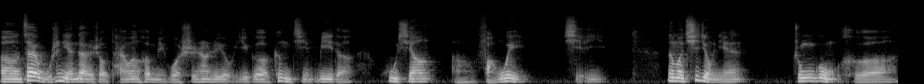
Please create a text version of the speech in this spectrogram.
嗯，在五十年代的时候，台湾和美国实际上是有一个更紧密的互相啊防卫协议。那么七九年，中共和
